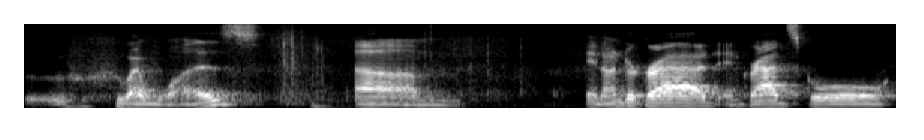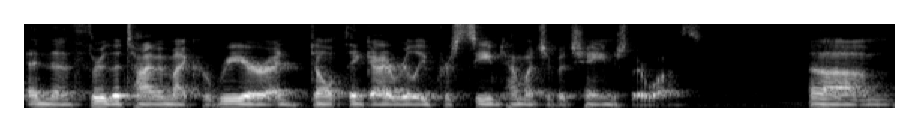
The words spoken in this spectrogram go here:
who i was um, in undergrad in grad school and then through the time in my career i don't think i really perceived how much of a change there was um,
